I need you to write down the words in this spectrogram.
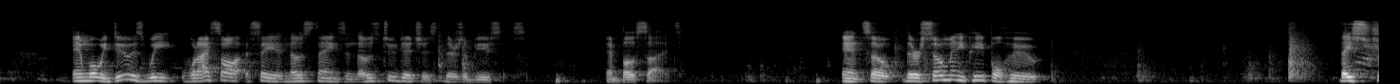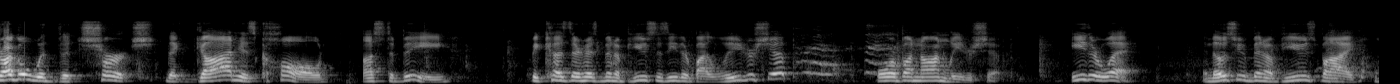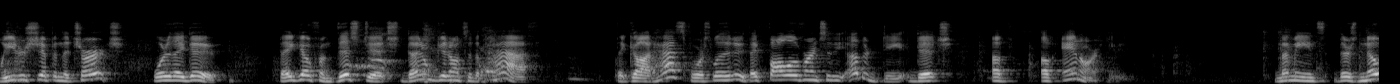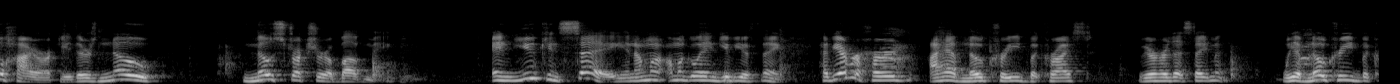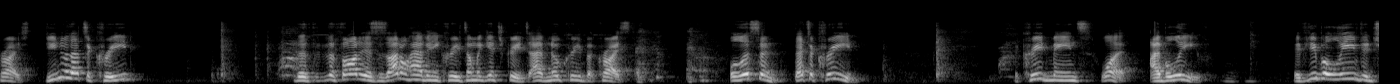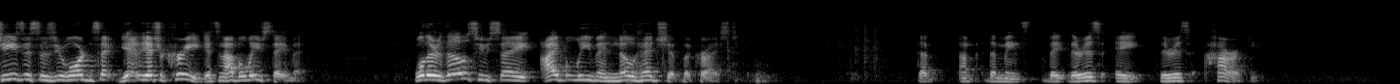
And what we do is we, what I saw say in those things, in those two ditches, there's abuses in both sides. And so there are so many people who they struggle with the church that God has called us to be because there has been abuses either by leadership or by non-leadership. Either way. And those who've been abused by leadership in the church, what do they do? They go from this ditch, they don't get onto the path that God has for us. What do they do? They fall over into the other ditch of, of anarchy. That means there's no hierarchy, there's no no structure above me. And you can say, and I'm gonna, I'm gonna go ahead and give you a thing. Have you ever heard, I have no creed but Christ? Have you ever heard that statement? We have no creed but Christ. Do you know that's a creed? The, the thought is, is I don't have any creeds. I'm against creeds. I have no creed but Christ. Well, listen, that's a creed. A creed means what? I believe. If you believe that Jesus is your Lord and Savior, yeah, that's your creed. It's an I believe statement. Well, there are those who say, I believe in no headship but Christ. That, um, that means they, there is a there is hierarchy.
